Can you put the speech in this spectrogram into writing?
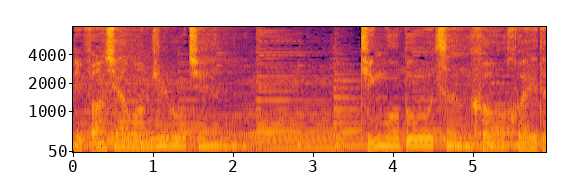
你，放下往日无解，听我不曾后悔的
